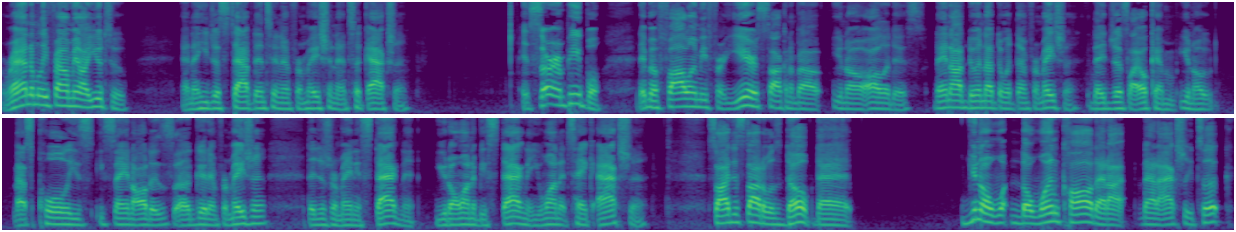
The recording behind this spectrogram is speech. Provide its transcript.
randomly found me on YouTube. And then he just tapped into the information and took action. It's certain people. They've been following me for years talking about, you know, all of this. They're not doing nothing with the information. They just like, okay, you know, that's cool. He's he's saying all this uh, good information. They're just remaining stagnant. You don't want to be stagnant. You want to take action. So I just thought it was dope that, you know, the one call that I that I actually took,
